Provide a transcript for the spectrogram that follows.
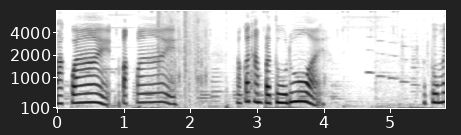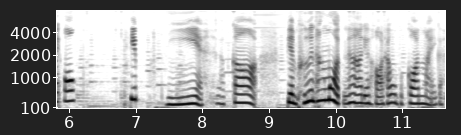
ปักไว้ ปักไว้ แล้วก็ทำประตูด้วย ประตูไม่อกปิ๊บ นี่ แล้วก็เปลี่ยนพื้นทั้งหมดนะคะ เดี๋ยวขอทำอุปกรณ์ใหม่กัน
